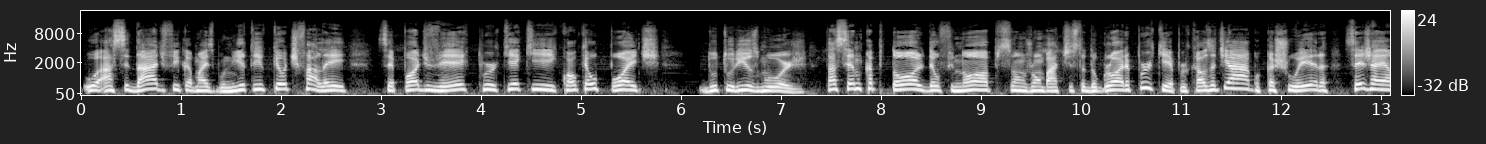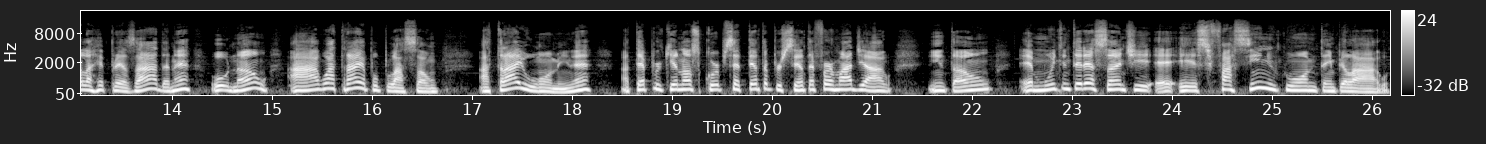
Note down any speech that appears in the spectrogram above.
O, a cidade fica mais bonita e o que eu te falei, você pode ver porque que qual que é o point do turismo hoje. Está sendo Capitólio, Delfinópolis, São João Batista do Glória. Por quê? Por causa de água, cachoeira, seja ela represada, né? Ou não, a água atrai a população atrai o homem, né? Até porque nosso corpo 70% é formado de água. Então, é muito interessante é, esse fascínio que o homem tem pela água.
